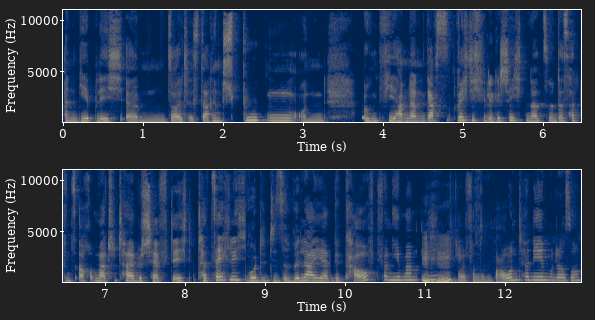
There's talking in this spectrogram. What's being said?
angeblich ähm, sollte es darin spuken und irgendwie haben dann gab es richtig viele Geschichten dazu und das hat uns auch immer total beschäftigt. Tatsächlich wurde diese Villa ja gekauft von jemandem mhm. oder von so einem Bauunternehmen oder so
